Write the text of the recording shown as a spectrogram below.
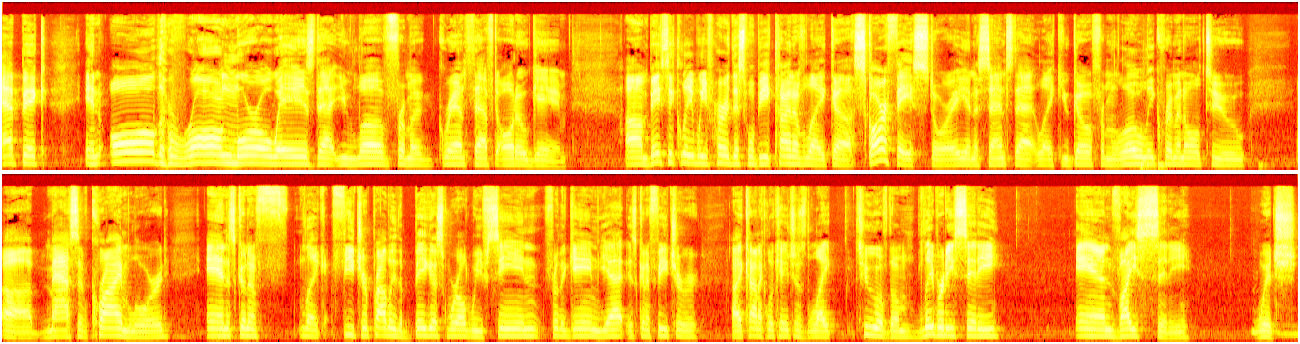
epic in all the wrong moral ways that you love from a Grand Theft Auto game. Um, basically, we've heard this will be kind of like a Scarface story in a sense that like you go from lowly criminal to uh, massive crime lord, and it's going to f- like feature probably the biggest world we've seen for the game yet. It's going to feature iconic locations like two of them, Liberty City and Vice City, which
